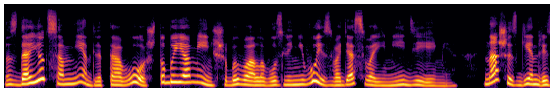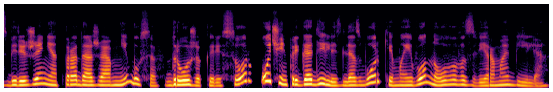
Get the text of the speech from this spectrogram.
Сдается мне для того, чтобы я меньше бывала возле него, изводя своими идеями. Наши с Генри сбережения от продажи амнибусов, дрожек и рессор очень пригодились для сборки моего нового зверомобиля.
